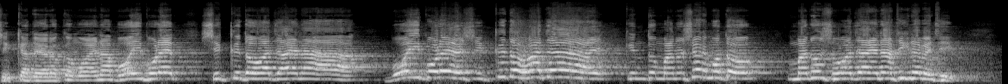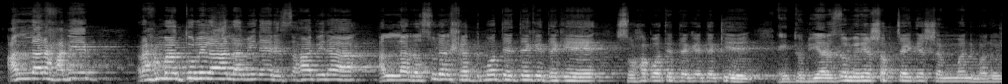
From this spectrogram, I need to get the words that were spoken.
শিক্ষা তো এরকম হয় না, বই পড়ে শিক্ষিত হওয়া যায় না। বই পড়ে শিক্ষিত হওয়া যায়, কিন্তু মানুষের মতো মানুষ হওয়া যায় না, ঠিক না বেঠিক আল্লাহর হাবিব রাহমাতুল্লিল আলমিনের সাহাবিরা আল্লাহ রসুলের খেদমতে থেকে থেকে সোহাবতে থেকে থেকে এই দুনিয়ার জমিনে সবচাইতে সম্মানী মানুষ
